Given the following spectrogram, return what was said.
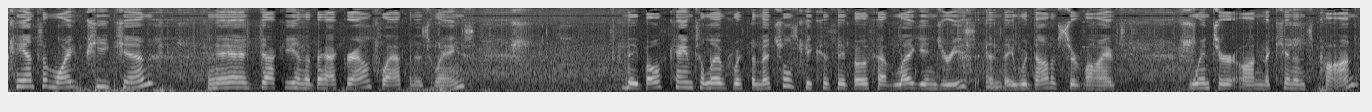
handsome white pekin. There's Ducky in the background flapping his wings. They both came to live with the Mitchells because they both have leg injuries and they would not have survived winter on McKinnon's Pond.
